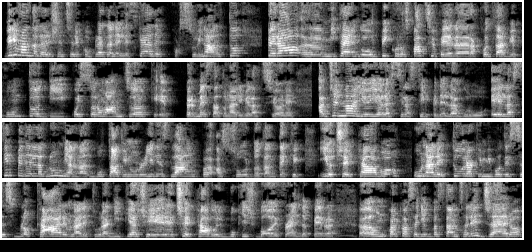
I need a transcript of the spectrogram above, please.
Vi rimando alla recensione completa nelle schede, qua su in alto, però eh, mi tengo un piccolo spazio per raccontarvi appunto di questo romanzo che per me è stata una rivelazione. A gennaio io lessi La stirpe della gru e La stirpe della gru mi ha buttato in un reading slump assurdo, tant'è che io cercavo una lettura che mi potesse sbloccare, una lettura di piacere, cercavo il bookish boyfriend per uh, un qualcosa di abbastanza leggero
